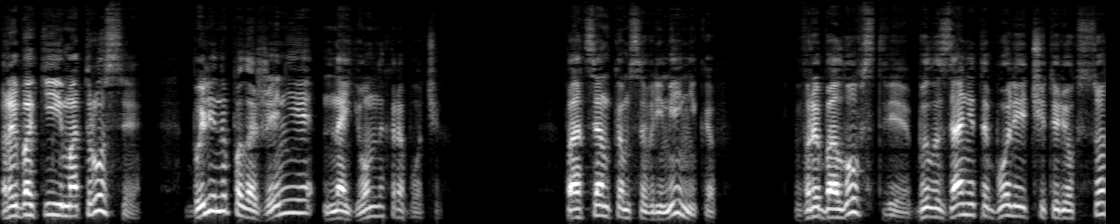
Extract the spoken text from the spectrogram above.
Рыбаки и матросы были на положении наемных рабочих. По оценкам современников, в рыболовстве было занято более 400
